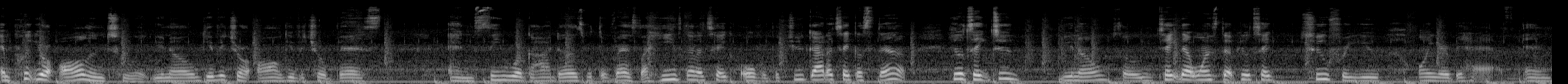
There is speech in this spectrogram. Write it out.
and put your all into it. You know, give it your all, give it your best, and see what God does with the rest. Like He's gonna take over, but you gotta take a step. He'll take two, you know. So you take that one step, He'll take two for you on your behalf. And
